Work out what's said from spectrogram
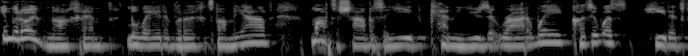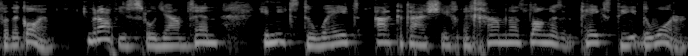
Imroiv nachrem, eh, loeir v'roichetz b'miyad, Mata Shabbos a Yid can use it right away because it was heated for the goyim. Imrav Yisrael Yamten, he needs to wait as long as it takes to heat the water.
